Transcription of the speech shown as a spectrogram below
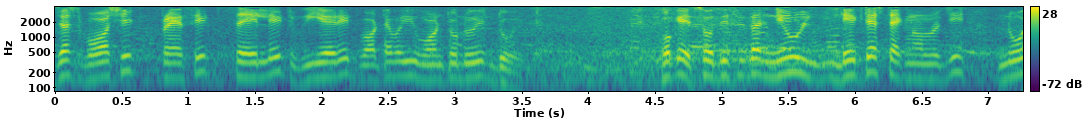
Just wash it, press it, sell it, wear it, whatever you want to do it, do it. Okay, so this is a new latest technology. No,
